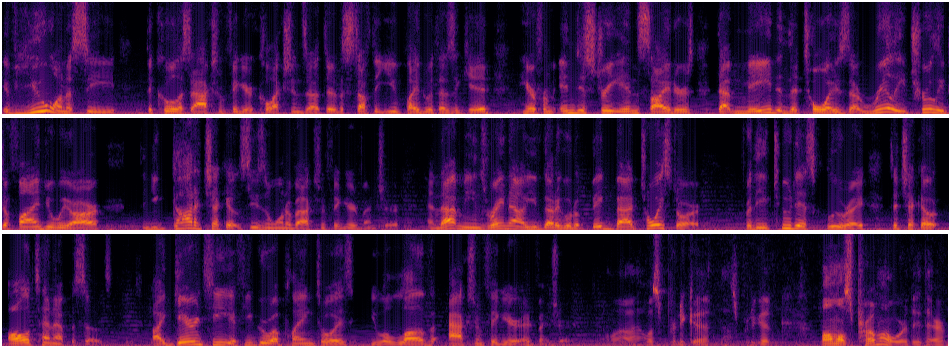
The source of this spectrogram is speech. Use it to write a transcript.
if you want to see the coolest action figure collections out there, the stuff that you played with as a kid, hear from industry insiders that made the toys that really truly defined who we are, then you got to check out season one of Action Figure Adventure. And that means right now you've got to go to Big Bad Toy Store for the two disc Blu ray to check out all 10 episodes. I guarantee if you grew up playing toys, you will love Action Figure Adventure. Wow, that was pretty good. That was pretty good. Almost promo worthy there.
